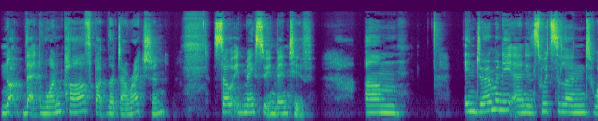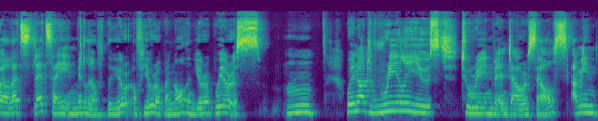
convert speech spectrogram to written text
not that one path but the direction. So it makes you inventive. Um, in Germany and in Switzerland, well, let's let's say in middle of the Euro- of Europe and Northern Europe, we're mm, we're not really used to reinvent ourselves. I mean,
